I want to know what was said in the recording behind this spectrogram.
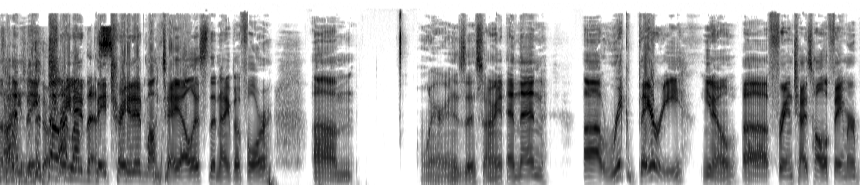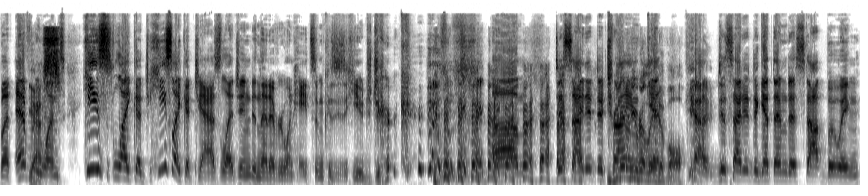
know. Funny. and think they so. So I traded, love this. They traded Monta Ellis the night before. Um, where is this? All right, and then uh, Rick Barry, you know, uh, franchise Hall of Famer, but everyone's he's like a he's like a jazz legend in that everyone hates him because he's a huge jerk. um, decided to try Very and get relatable. yeah, decided to get them to stop booing.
